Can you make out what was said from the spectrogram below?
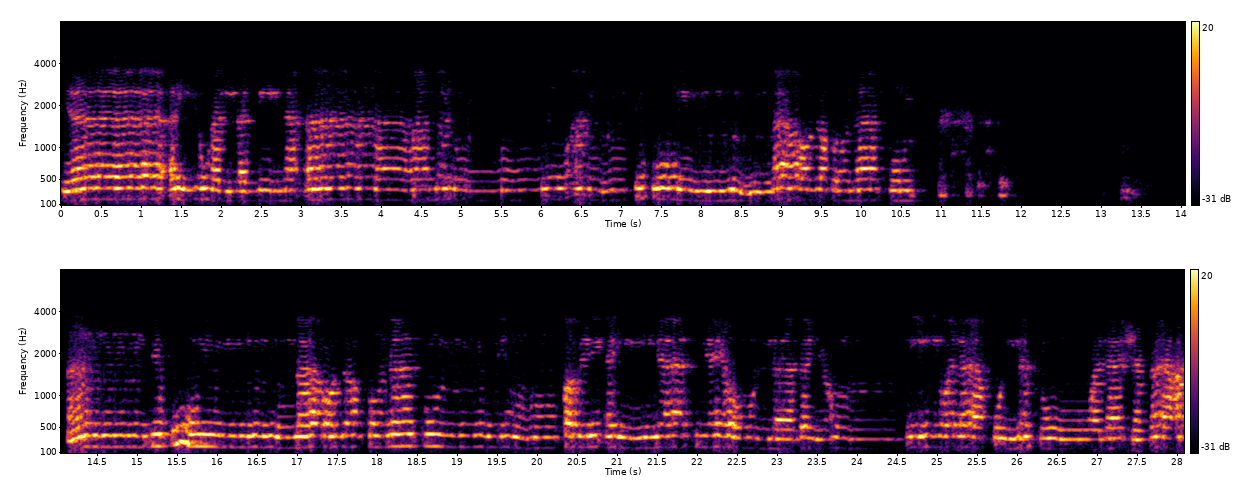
يا أيها الذين آمنوا أنفقوا مما رزقناكم. أنفقوا مما رزقناكم من قبل أن يأتي يوم لا بيع فيه ولا قلة ولا شفاعة.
